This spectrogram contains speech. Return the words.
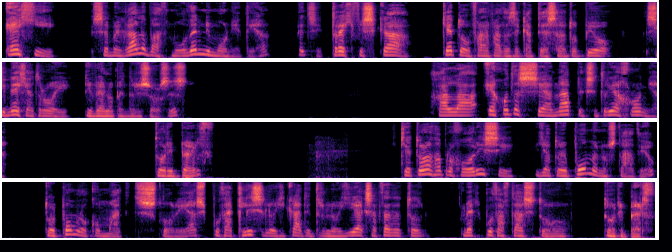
έχει σε μεγάλο βαθμό, δεν είναι η μόνη αιτία, έτσι, τρέχει φυσικά και το Final Fantasy 14 το οποίο συνέχεια τρώει development resources αλλά έχοντας σε ανάπτυξη τρία χρόνια το Rebirth και τώρα θα προχωρήσει για το επόμενο στάδιο, το επόμενο κομμάτι της ιστορίας που θα κλείσει λογικά την τριλογία, εξαρτάται το, μέχρι που θα φτάσει το, το Rebirth.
